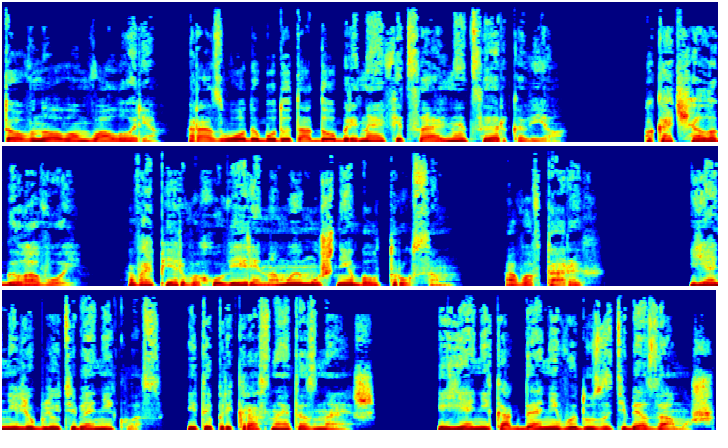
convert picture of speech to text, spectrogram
то в новом Валоре разводы будут одобрены официальной церковью». Покачала головой. Во-первых, уверена, мой муж не был трусом. А во-вторых, я не люблю тебя, Никлас, и ты прекрасно это знаешь. И я никогда не выйду за тебя замуж.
